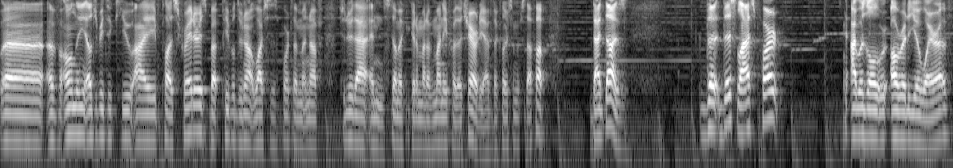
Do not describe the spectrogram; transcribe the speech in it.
uh, of only LGBTQI plus creators, but people do not watch to support them enough to do that and still make a good amount of money for the charity. I have to clear some stuff up. That does. The this last part I was al already aware of.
